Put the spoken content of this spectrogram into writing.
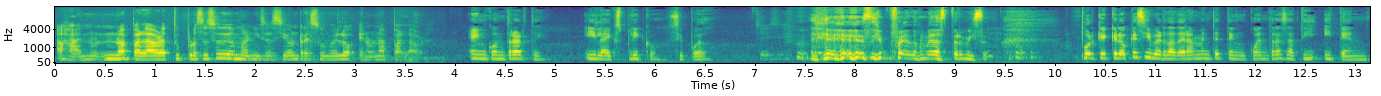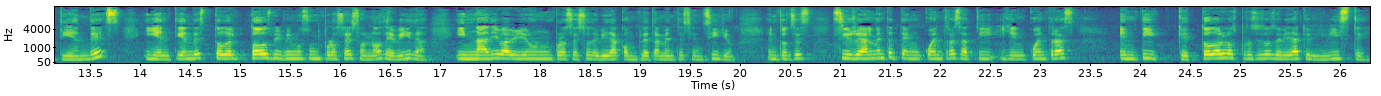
Ajá, en una palabra, tu proceso de humanización, resúmelo en una palabra. Encontrarte. Y la explico, si puedo. Sí, sí. sí puedo, me das permiso. Porque creo que si verdaderamente te encuentras a ti y te entiendes, y entiendes todo, todos vivimos un proceso, ¿no? De vida, y nadie va a vivir un proceso de vida completamente sencillo. Entonces, si realmente te encuentras a ti y encuentras en ti que todos los procesos de vida que viviste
